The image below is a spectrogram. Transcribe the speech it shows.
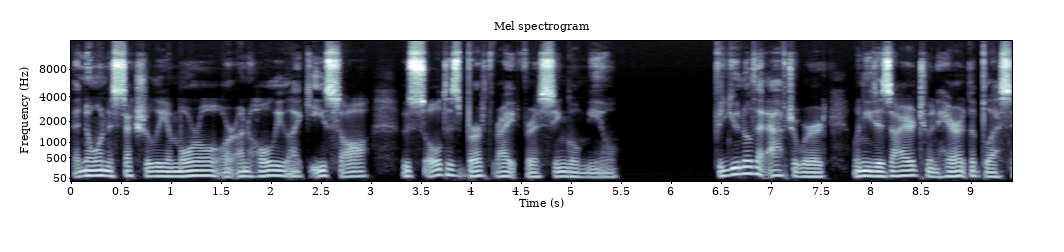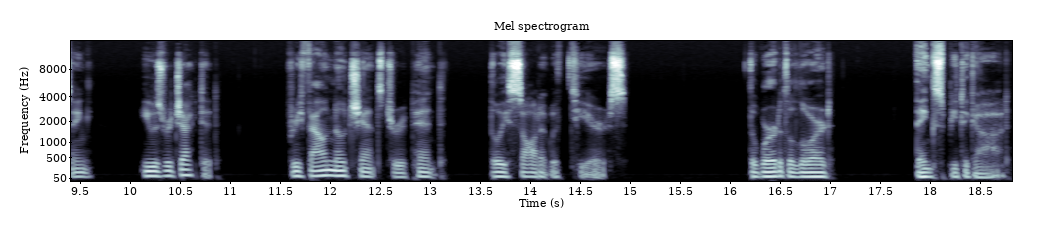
That no one is sexually immoral or unholy like Esau, who sold his birthright for a single meal. For you know that afterward, when he desired to inherit the blessing, he was rejected, for he found no chance to repent, though he sought it with tears. The word of the Lord. Thanks be to God.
